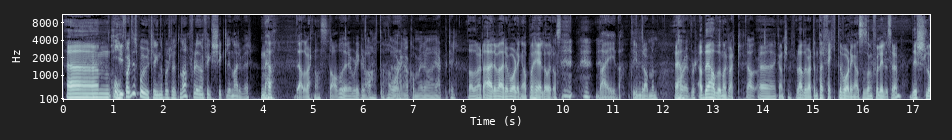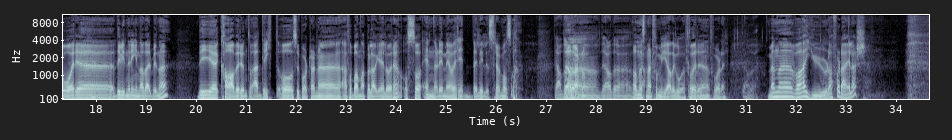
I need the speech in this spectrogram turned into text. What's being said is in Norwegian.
Um, Holdt faktisk på å utligne på slutten, da, fordi de fikk skikkelig nerver. ja, det hadde vært noe. Altså. Da hadde dere blitt glad vet du, når Vålerenga kommer og hjelper til. Det hadde vært ære være Vålerenga på hele Åråsen. Nei da. Team Drammen, Ja. forever. ja, det hadde det nok vært. Det vært. Eh, kanskje. For det hadde vært en perfekte Vålerenga-sesong for Lillestrøm. De slår eh, De vinner ingen av derbyene. De eh, kaver rundt og er dritt, og supporterne er forbanna på laget hele året. Og så ender de med å redde Lillestrøm også. Det hadde, det hadde vært noe. Det hadde, Det hadde nesten vært for mye av det gode for, eh, for vår del. Men uh, hva er jula for deg, Lars?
